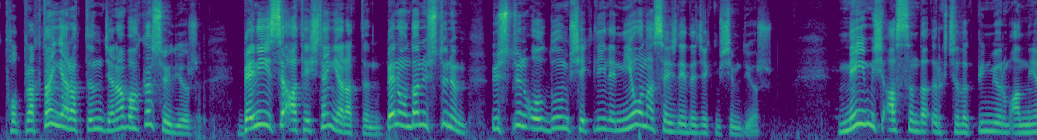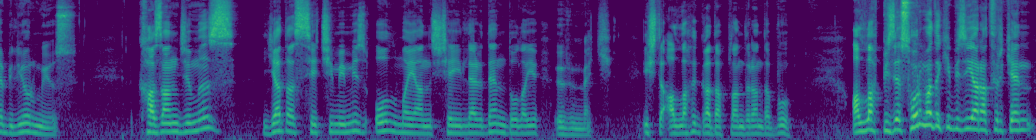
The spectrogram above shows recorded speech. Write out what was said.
topraktan yarattın Cenab-ı Hakk'a söylüyor. Beni ise ateşten yarattın. Ben ondan üstünüm. Üstün olduğum şekliyle niye ona secde edecekmişim diyor. Neymiş aslında ırkçılık bilmiyorum anlayabiliyor muyuz? Kazancımız ya da seçimimiz olmayan şeylerden dolayı övünmek. İşte Allah'ı gadaplandıran da bu. Allah bize sormadı ki bizi yaratırken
